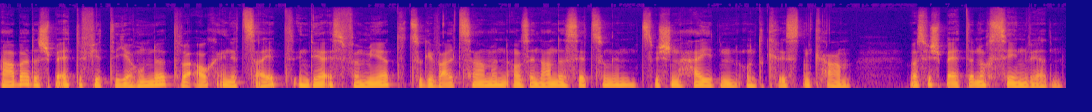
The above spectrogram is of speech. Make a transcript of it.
Aber das späte vierte Jahrhundert war auch eine Zeit, in der es vermehrt zu gewaltsamen Auseinandersetzungen zwischen Heiden und Christen kam, was wir später noch sehen werden.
